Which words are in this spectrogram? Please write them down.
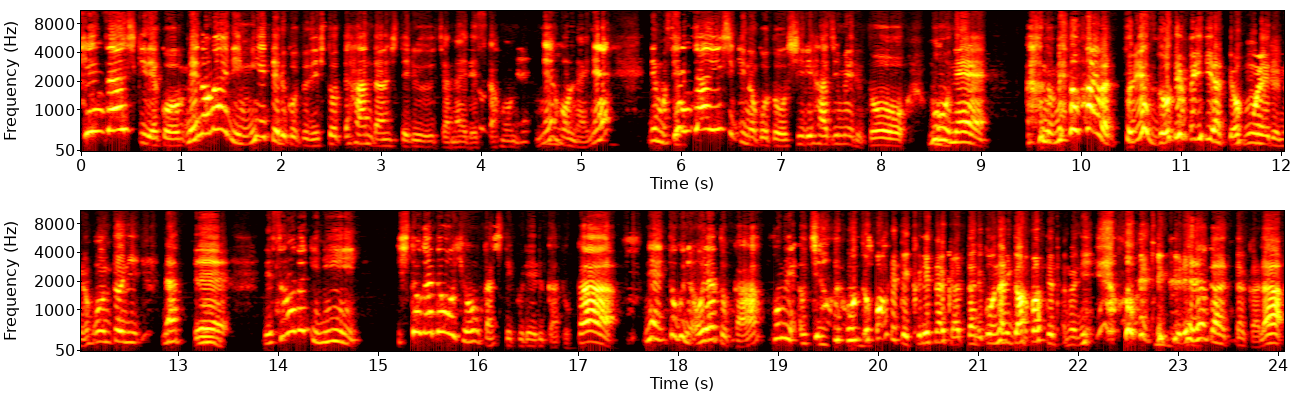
潜在意識でこう目の前に見えてることで人って判断してるじゃないですか、ほんね、本来ね。でも潜在意識のことを知り始めると、もうね、あの目の前はとりあえずどうでもいいやって思えるの、本当になって、でその時に人がどう評価してくれるかとか、ね、特に親とか褒め、うちの本当褒めてくれなかったんで、こんなに頑張ってたのに褒めてくれなかったから、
